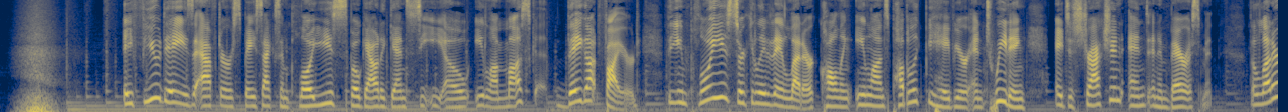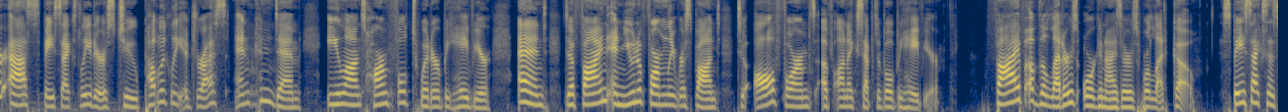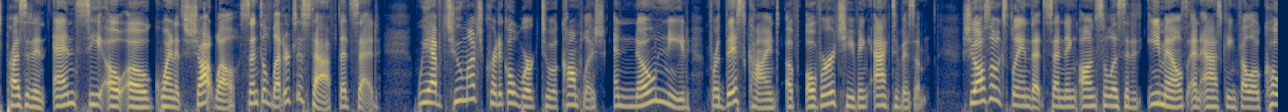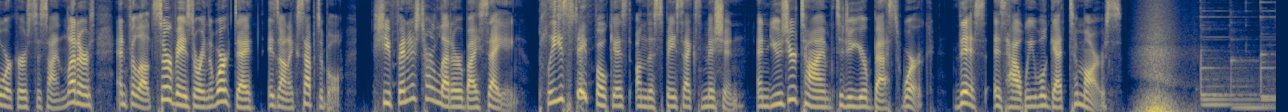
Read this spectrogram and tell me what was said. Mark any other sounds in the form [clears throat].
A few days after SpaceX employees spoke out against CEO Elon Musk, they got fired. The employees circulated a letter calling Elon's public behavior and tweeting a distraction and an embarrassment. The letter asked SpaceX leaders to publicly address and condemn Elon's harmful Twitter behavior and define and uniformly respond to all forms of unacceptable behavior. Five of the letter's organizers were let go. SpaceX's president and COO Gwyneth Shotwell sent a letter to staff that said, We have too much critical work to accomplish and no need for this kind of overachieving activism. She also explained that sending unsolicited emails and asking fellow coworkers to sign letters and fill out surveys during the workday is unacceptable. She finished her letter by saying, Please stay focused on the SpaceX mission and use your time to do your best work. This is how we will get to Mars.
